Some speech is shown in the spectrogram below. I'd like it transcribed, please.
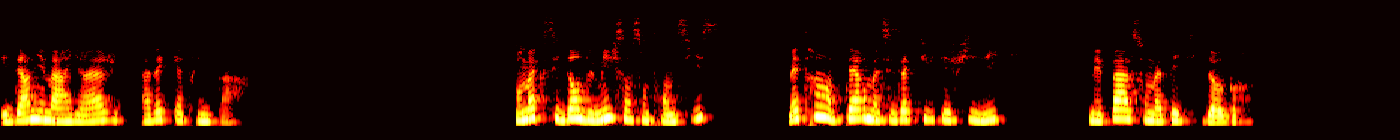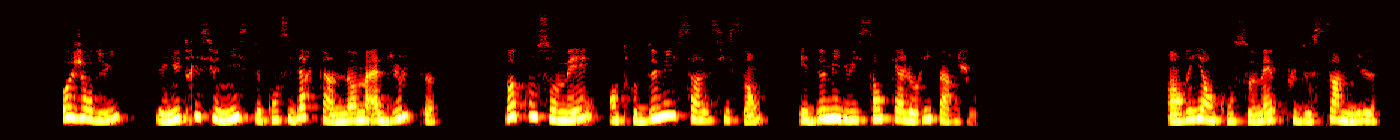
et dernier mariage avec Catherine Parr. Son accident de 1536 mettra un terme à ses activités physiques, mais pas à son appétit d'ogre. Aujourd'hui, les nutritionnistes considèrent qu'un homme adulte doit consommer entre 2600 et 2800 calories par jour. Henri en consommait plus de 5000,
